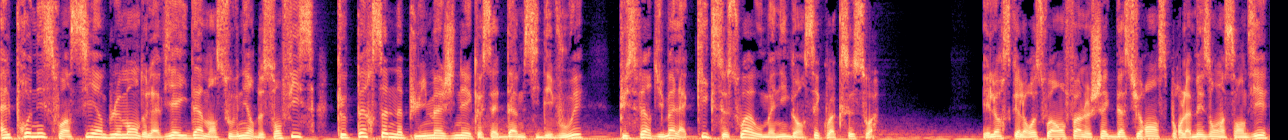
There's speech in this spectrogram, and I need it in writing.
Elle prenait soin si humblement de la vieille dame en souvenir de son fils que personne n'a pu imaginer que cette dame si dévouée puisse faire du mal à qui que ce soit ou manigancer quoi que ce soit. Et lorsqu'elle reçoit enfin le chèque d'assurance pour la maison incendiée,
